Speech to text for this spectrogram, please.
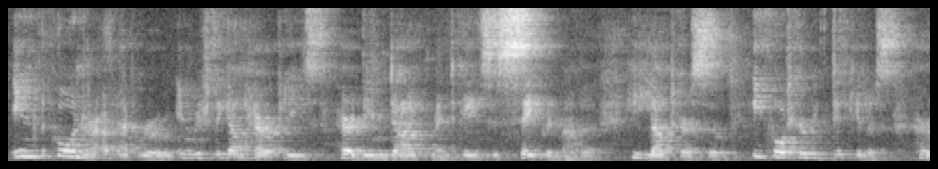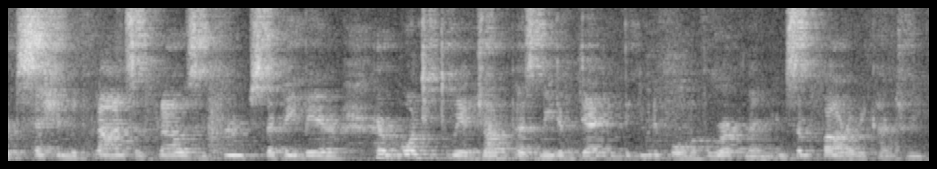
in the corner of that room in which the young Heracles heard the indictment against his sacred mother. He loved her so. He thought her ridiculous, her obsession with plants and flowers and fruits that they bear, her wanting to wear jumpers made of denim, the uniform of workmen in some faraway country,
